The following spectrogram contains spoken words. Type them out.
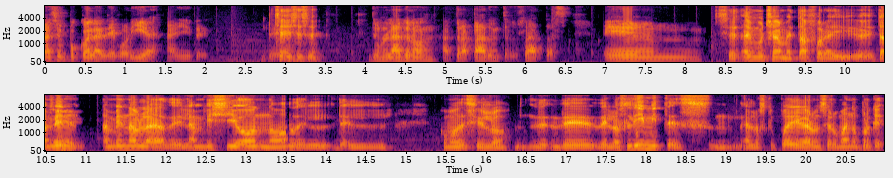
Hace un poco la alegoría ahí de, sí, sí, sí. De un ladrón atrapado entre ratas. Em, hay mucha metáfora y también también habla de la ambición, ¿no? Del, del ¿cómo decirlo? De, los límites a los que puede llegar un ser humano, porque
